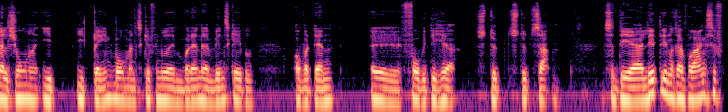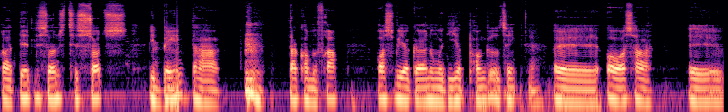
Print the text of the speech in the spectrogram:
relationer i et, i et band, hvor man skal finde ud af, hvordan er venskabet, og hvordan øh, får vi det her støbt, støbt sammen. Så det er lidt en reference fra Deadly Sons til Sots, et mm-hmm. band, der, der er kommet frem, også ved at gøre nogle af de her punkede ting, ja. øh, og også har øh,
